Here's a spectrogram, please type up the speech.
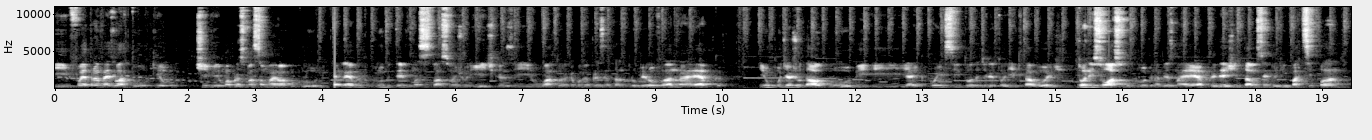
E foi através do Arthur que eu tive uma aproximação maior com o clube. Eu lembro que o clube teve umas situações jurídicas e o Arthur acabou me apresentando para o Perovano na época. E eu pude ajudar o clube e aí conheci toda a diretoria que está hoje tornei sócio do clube na mesma época e desde então sempre vim participando.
